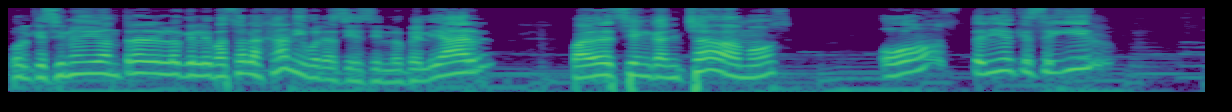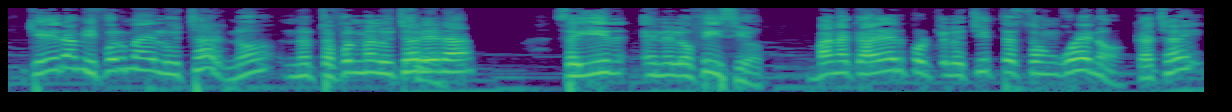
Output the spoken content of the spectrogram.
porque si no iba a entrar en lo que le pasó a la Hani, por así decirlo, pelear para ver si enganchábamos, o tenía que seguir, que era mi forma de luchar, ¿no? Nuestra forma de luchar Sí. era seguir en el oficio. Van a caer porque los chistes son buenos, ¿cachai?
